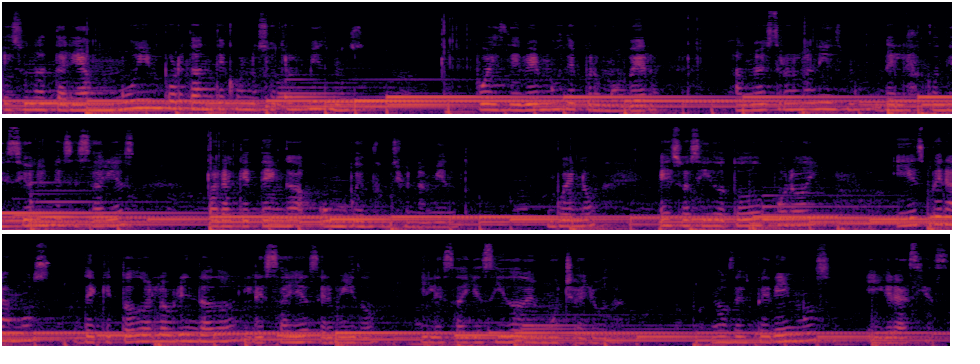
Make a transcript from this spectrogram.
Es una tarea muy importante con nosotros mismos, pues debemos de promover nuestro organismo de las condiciones necesarias para que tenga un buen funcionamiento. Bueno, eso ha sido todo por hoy y esperamos de que todo lo brindado les haya servido y les haya sido de mucha ayuda. Nos despedimos y gracias.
